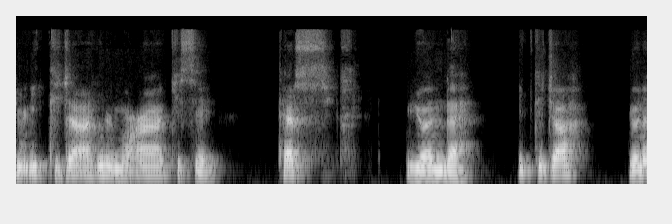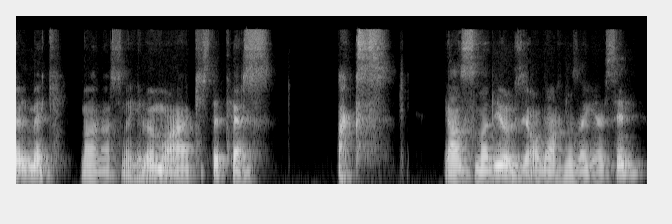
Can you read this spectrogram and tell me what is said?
Bil itticahil muakisi ters yönde. İtticah yönelmek manasına geliyor. Muakis de ters. Aks. Yansıma diyoruz ya o da aklınıza gelsin.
